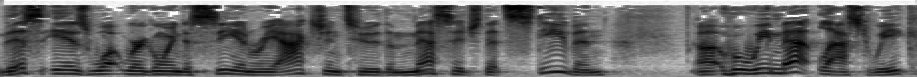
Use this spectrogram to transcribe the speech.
This is what we're going to see in reaction to the message that Stephen, uh, who we met last week,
